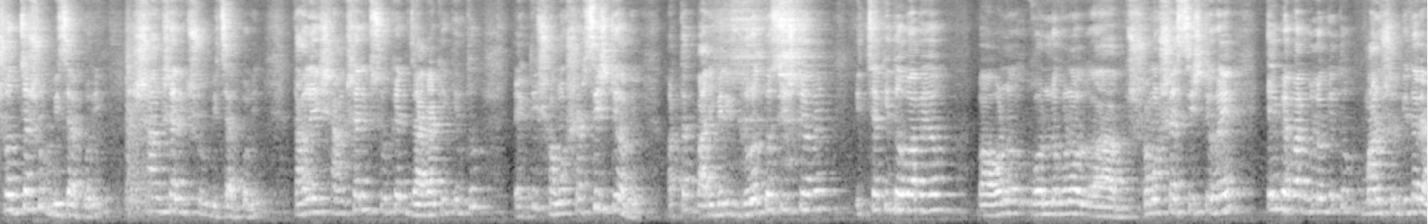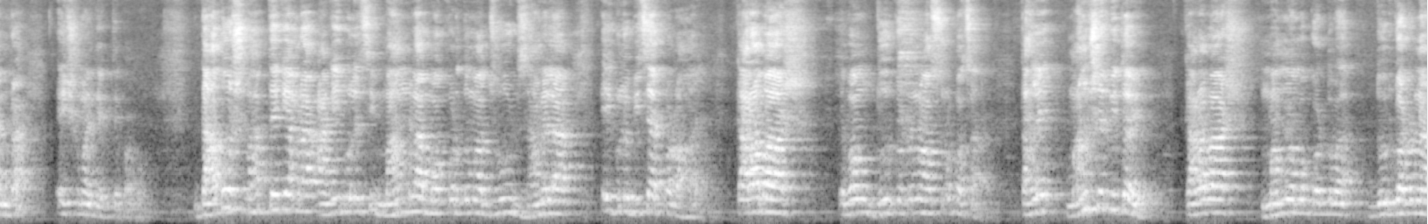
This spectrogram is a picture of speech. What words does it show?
শয্যা সুখ বিচার করি, সাংসারিক সুখ বিচার করি, তাহলে এই সাংসারিক সুখের জায়গাটি কিন্তু একটি সমস্যার সৃষ্টি হবে। অর্থাৎ পারিবারিক দূরত্ব সৃষ্টি হবে, ইচ্ছাকৃতভাবে হোক বা অন্য অন্য কোনো সমস্যার সৃষ্টি হয়ে এই ব্যাপারগুলো কিন্তু মানুষের ভিতরে আমরা এই সময় দেখতে পাবো। দ্বাদশ ভাব থেকে আমরা আগেই বলেছি, মামলা, মকদ্দমা, ঝুট, ঝামেলা, এইগুলো বিচার করা হয়। কারাবাস এবং দুর্ঘটনা অস্ত্রোপচার। তাহলে মানুষের ভিতরে কারাবাস, মামলা মকদ্দমা, দুর্ঘটনা,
